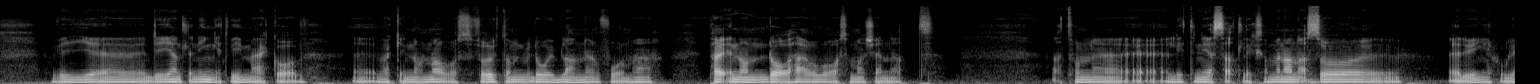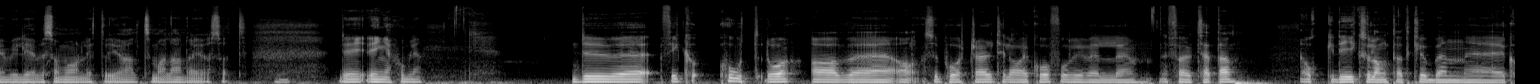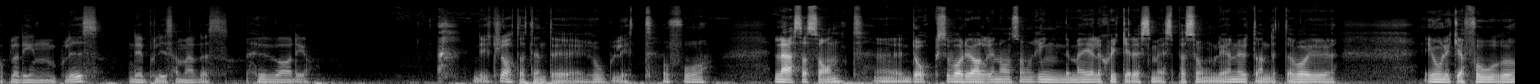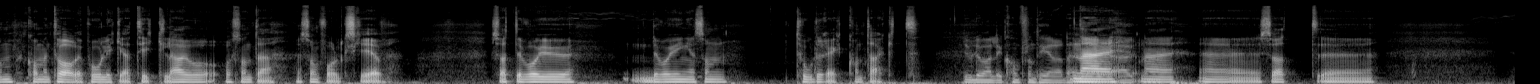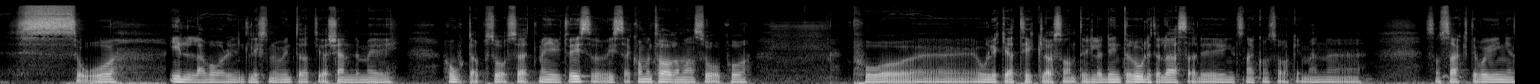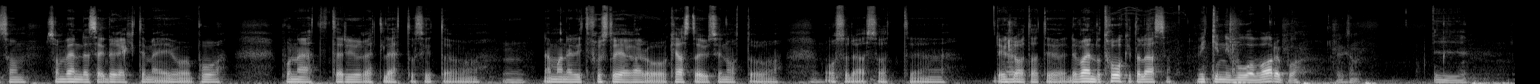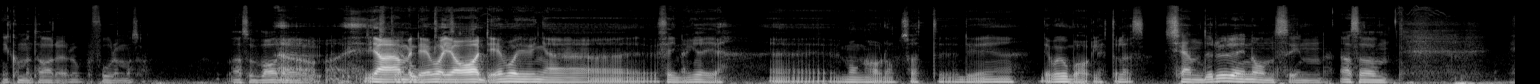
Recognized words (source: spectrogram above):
vi, eh, det är egentligen inget vi märker av. Eh, varken någon av oss. Förutom då ibland när de får de här någon dag här och var som man känner att, att hon är lite nedsatt liksom. Men annars mm. så är det ju inga problem. Vi lever som vanligt och gör allt som alla andra gör. Så mm. det, det, är inga problem. Du eh, fick hot då av eh, ja, supportrar till AIK får vi väl eh, förutsätta. Och det gick så långt att klubben kopplade in polis. Det polisanmäldes. Hur var det? Det är klart att det inte är roligt att få läsa sånt. Dock så var det ju aldrig någon som ringde mig eller skickade sms personligen utan detta var ju i olika forum, kommentarer på olika artiklar och, och sånt där som folk skrev. Så att det var ju, det var ju ingen som tog direkt kontakt. Du blev aldrig konfronterad? Nej, nej. Eh, så att... Eh, så illa var det inte. Liksom, det var inte att jag kände mig hotad på så sätt. Men givetvis vissa kommentarer man såg på, på eh, olika artiklar och sånt. Det är inte roligt att läsa, det är ju inget snack om saken. Men eh, som sagt, det var ju ingen som, som vände sig direkt till mig. Och på, på nätet är det ju rätt lätt att sitta och... Mm. När man är lite frustrerad och kasta ut sig något och, mm. och sådär. Så att... Eh, det är ja. klart att det, det var ändå tråkigt att läsa. Vilken nivå var det på? Liksom, I, I kommentarer och på forum och så? Alltså var det... Ja, ja men det var, ja, det var ju inga fina grejer. Eh, många av dem. Så att eh, det, det var obehagligt att läsa. Kände du dig någonsin... Alltså...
